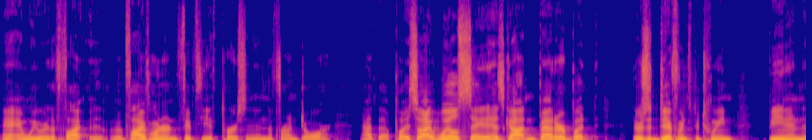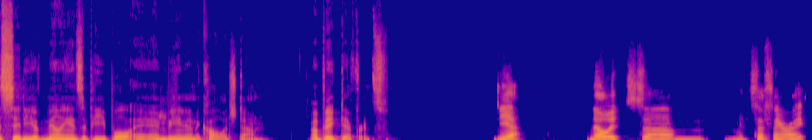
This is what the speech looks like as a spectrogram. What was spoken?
and, and we were the fi- 550th person in the front door at that place. So I will say it has gotten better, but there's a difference between being in a city of millions of people and being in a college town. A big difference. Yeah. No, it's um it's definitely right.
